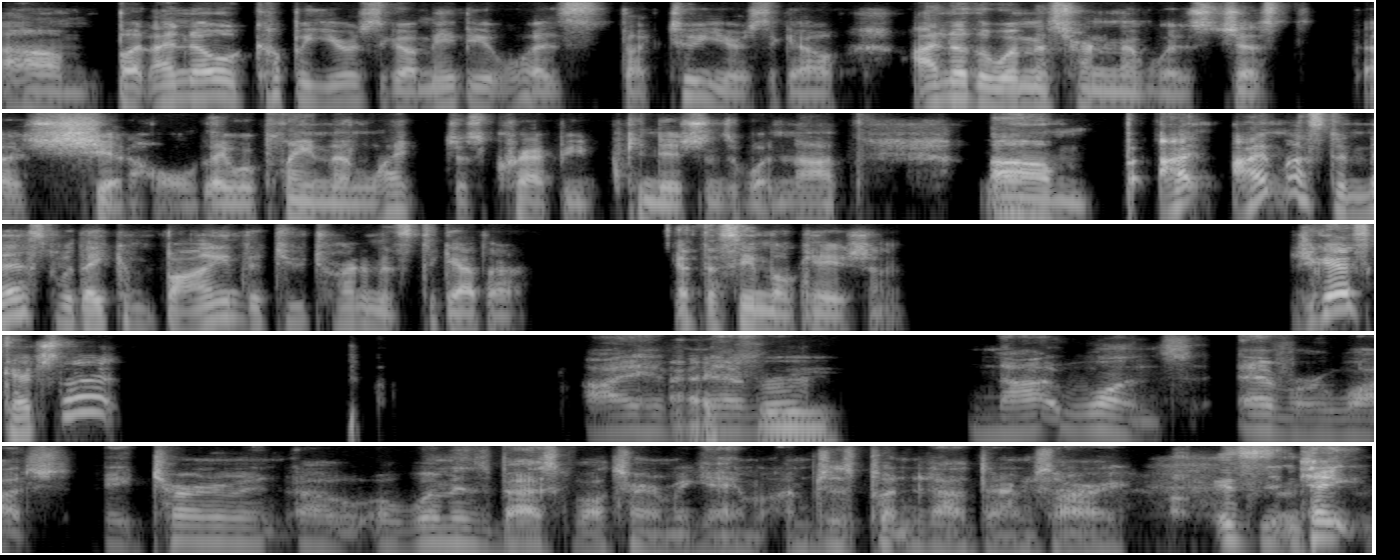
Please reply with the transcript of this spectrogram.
Um, but I know a couple years ago, maybe it was like two years ago, I know the women's tournament was just a shithole. They were playing in like just crappy conditions and whatnot. Yeah. Um, but I, I must have missed where they combined the two tournaments together at the same location. Did you guys catch that? I have Actually, never, not once, ever watched a tournament, a, a, women's basketball tournament game. I'm just putting it out there. I'm sorry. It's, take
